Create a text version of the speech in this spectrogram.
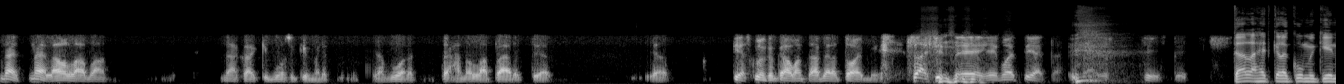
nä, näillä ollaan vaan nämä kaikki vuosikymmenet ja vuodet tähän ollaan päädytty ja, ja ties kuinka kauan tämä vielä toimii. tai sitten ei, ei voi tietää. Tällä hetkellä kumminkin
